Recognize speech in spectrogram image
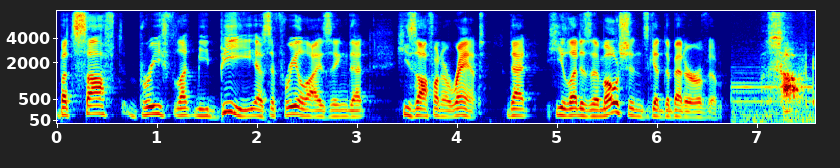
but soft, brief let me be, as if realizing that he's off on a rant, that he let his emotions get the better of him. Soft.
